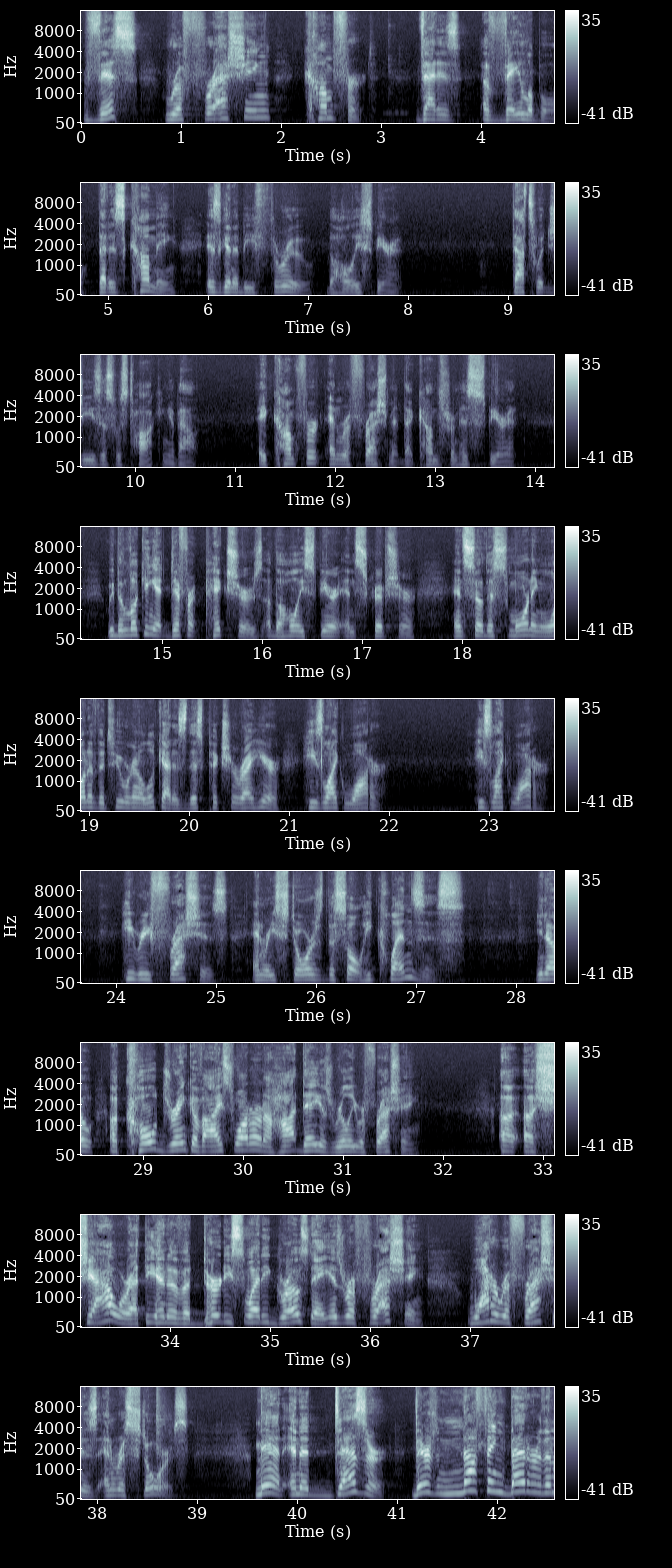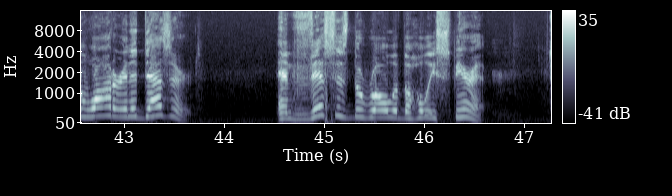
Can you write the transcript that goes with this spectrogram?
This refreshing comfort that is available, that is coming, is going to be through the Holy Spirit. That's what Jesus was talking about a comfort and refreshment that comes from his Spirit. We've been looking at different pictures of the Holy Spirit in Scripture. And so this morning, one of the two we're going to look at is this picture right here. He's like water. He's like water. He refreshes and restores the soul. He cleanses. You know, a cold drink of ice water on a hot day is really refreshing. A, a, shower at the end of a dirty, sweaty, gross day is refreshing. Water refreshes and restores. Man, in a desert, there's nothing better than water in a desert. And this is the role of the Holy Spirit.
